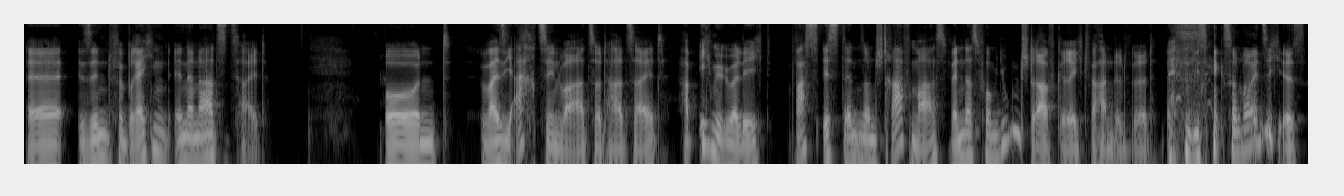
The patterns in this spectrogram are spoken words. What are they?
äh, sind Verbrechen in der Nazizeit. Und weil sie 18 war zur Tatzeit, habe ich mir überlegt, was ist denn so ein Strafmaß, wenn das vom Jugendstrafgericht verhandelt wird, wenn die 96 ist?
